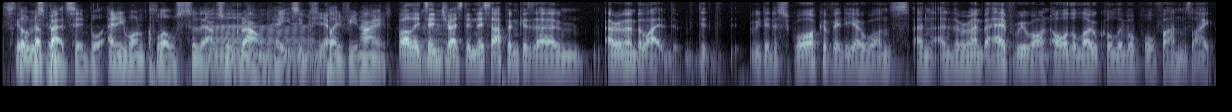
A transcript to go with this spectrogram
still, love respect him. but anyone close to the actual ground hates him because he yeah. played for United. Well, it's interesting. This happened because um, I remember like th- th- we did a Squawker video once, and, and I remember everyone, all the local Liverpool fans, like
